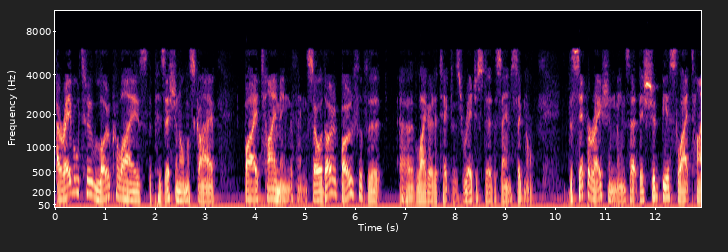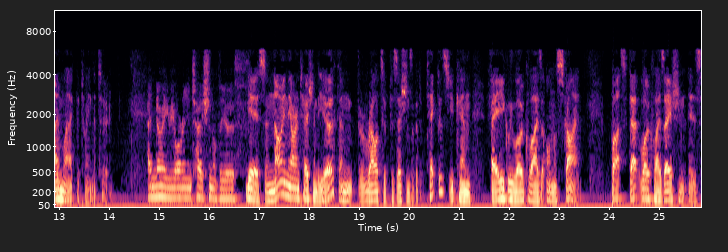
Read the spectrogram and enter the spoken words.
are able to localize the position on the sky by timing the thing. So although both of the uh, LIGO detectors register the same signal, the separation means that there should be a slight time lag between the two. And knowing the orientation of the Earth. Yes, and knowing the orientation of the Earth and the relative positions of the detectors, you can vaguely localize it on the sky. But that localization is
